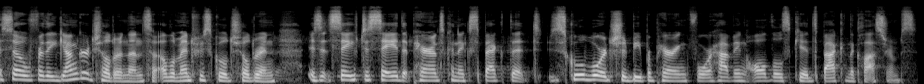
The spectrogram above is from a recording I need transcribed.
So, for the younger children, then, so elementary school children, is it safe to say that parents can expect that school boards should be preparing for having all those kids back in the classrooms?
